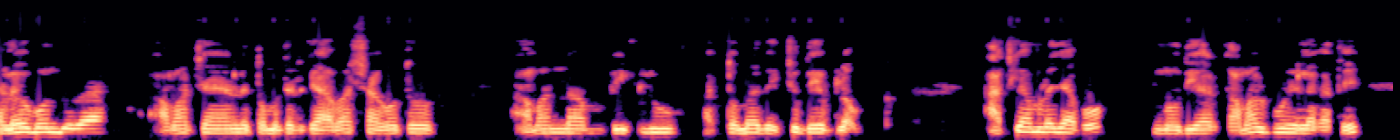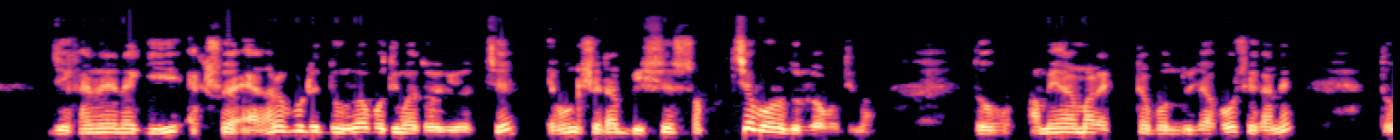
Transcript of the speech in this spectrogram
হ্যালো বন্ধুরা, আমার চ্যানেলে তোমাদেরকে আবার স্বাগত। আমার নাম পিকলু, আর তোমরা দেখছ দেব ব্লগ। আজকে আমরা যাব নদিয়ার কামালপুর এলাকাতে, যেখানে নাকি একশো এগারো ফুটের দুর্গা প্রতিমা তৈরি হচ্ছে, এবং সেটা বিশ্বের সবচেয়ে বড় দুর্গা প্রতিমা। তো আমি আর আমার একটা বন্ধু যাব সেখানে। তো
